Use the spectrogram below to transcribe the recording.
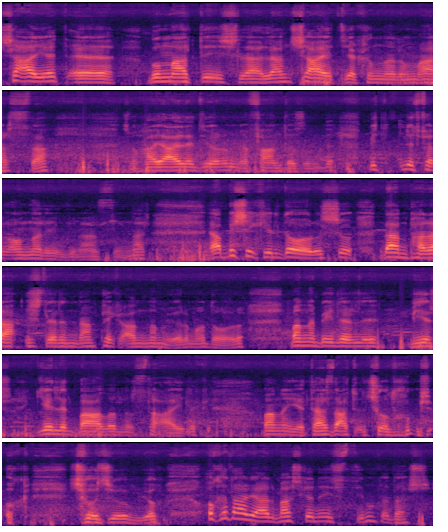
Şayet e, bu maddi işlerle şayet yakınlarım varsa hayal ediyorum ya fantazimde bir, lütfen onlar ilgilensinler. Ya bir şekilde doğru şu ben para işlerinden pek anlamıyorum o doğru. Bana belirli bir gelir bağlanırsa aylık bana yeter zaten çoluğum yok çocuğum yok. O kadar yani başka ne isteyeyim o kadar.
